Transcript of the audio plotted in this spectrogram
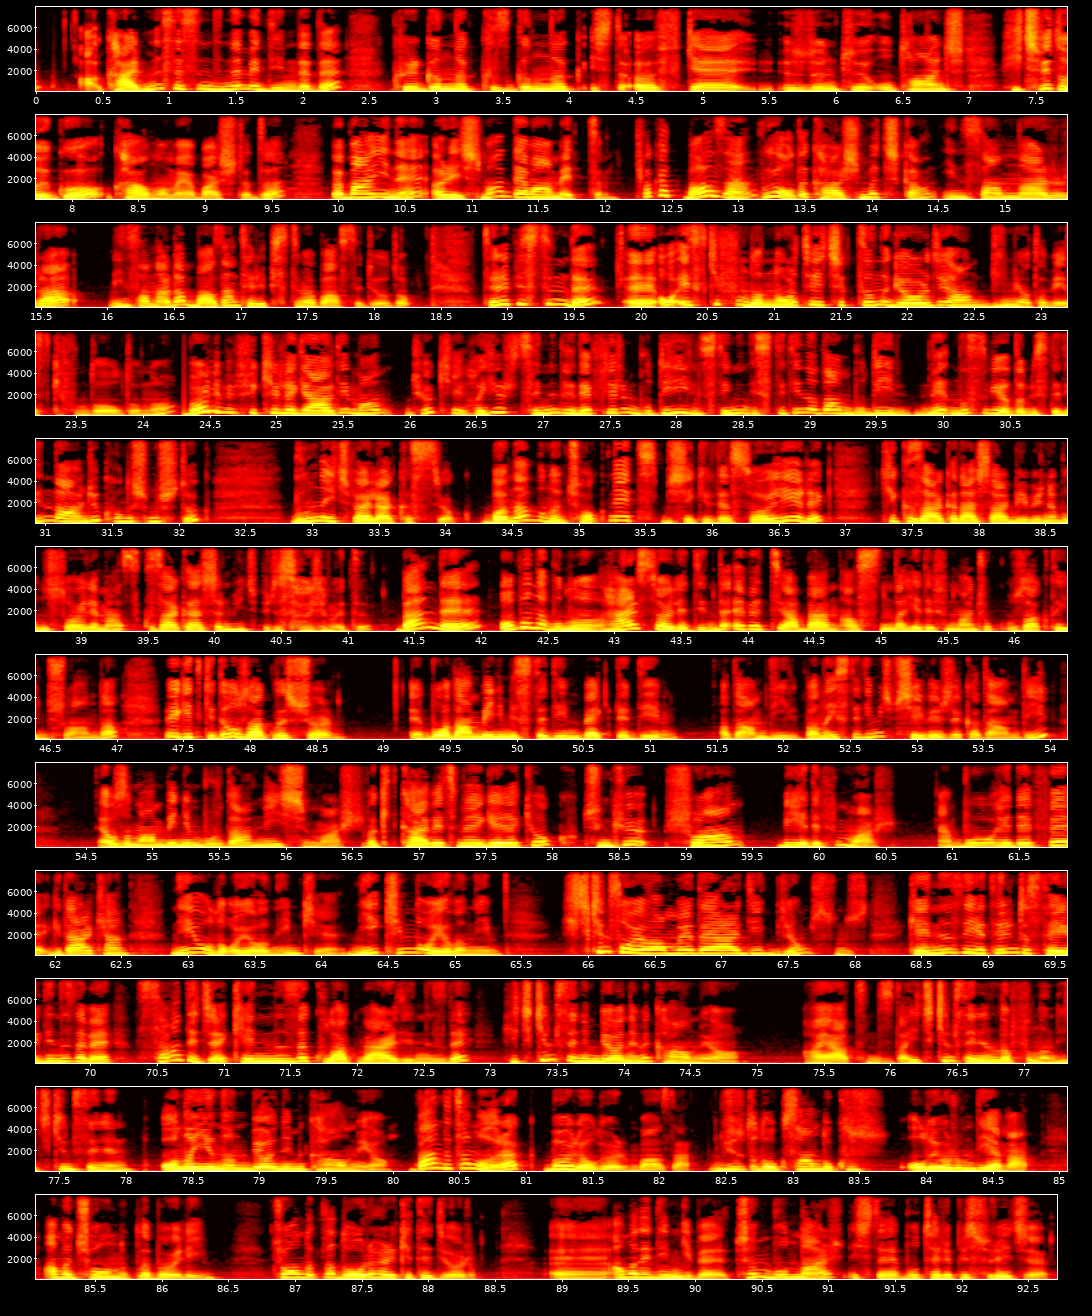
Kalbimin sesini dinlemediğimde de kırgınlık, kızgınlık, işte öfke, üzüntü, utanç hiçbir duygu kalmamaya başladı. Ve ben yine arayışıma devam ettim. Fakat bazen bu yolda karşıma çıkan insanlara insanlardan bazen terapistime bahsediyordu. Terapistim de e, o eski Funda'nın ortaya çıktığını gördüğü an bilmiyor tabii eski Funda olduğunu. Böyle bir fikirle geldiğim an diyor ki hayır senin hedeflerin bu değil. Senin istediğin adam bu değil. Ne nasıl bir adam istediğini daha önce konuşmuştuk. Bununla hiçbir alakası yok. Bana bunu çok net bir şekilde söyleyerek ki kız arkadaşlar birbirine bunu söylemez. Kız arkadaşlarım hiçbiri söylemedi. Ben de o bana bunu her söylediğinde evet ya ben aslında hedefimden çok uzaktayım şu anda. Ve gitgide uzaklaşıyorum. E, bu adam benim istediğim, beklediğim adam değil. Bana istediğim hiçbir şey verecek adam değil. E, o zaman benim burada ne işim var? Vakit kaybetmeye gerek yok. Çünkü şu an bir hedefim var. Yani bu hedefe giderken niye yolda oyalanayım ki? Niye kimle oyalanayım? Hiç kimse oyalanmaya değer değil biliyor musunuz? Kendinizi yeterince sevdiğinizde ve sadece kendinize kulak verdiğinizde hiç kimsenin bir önemi kalmıyor hayatınızda. Hiç kimsenin lafının, hiç kimsenin onayının bir önemi kalmıyor. Ben de tam olarak böyle oluyorum bazen. %99 oluyorum diyemem ama çoğunlukla böyleyim. Çoğunlukla doğru hareket ediyorum. Ee, ama dediğim gibi tüm bunlar işte bu terapi süreci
